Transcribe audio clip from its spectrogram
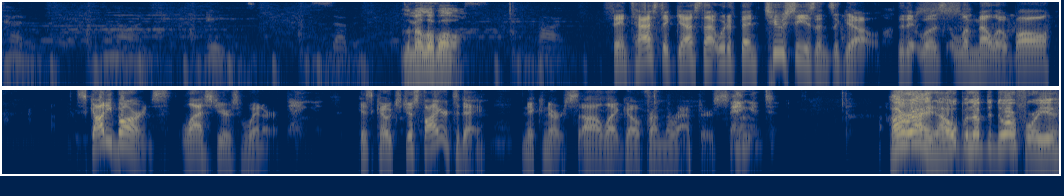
10, 9, 8, 7, LaMelo Ball, 5, Fantastic guess. That would have been two seasons ago that it was LaMelo Ball. Scottie Barnes, last year's winner. His coach just fired today. Nick Nurse uh, let go from the Raptors. dang it. All right, I open up the door for you.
